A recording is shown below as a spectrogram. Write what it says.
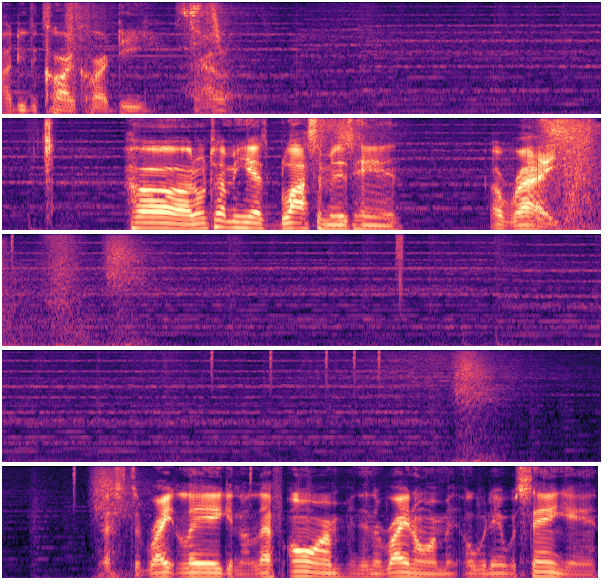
I'll do the Card Car D. Oh, don't tell me he has Blossom in his hand. All right. That's the right leg and the left arm, and then the right arm over there with Sangan.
